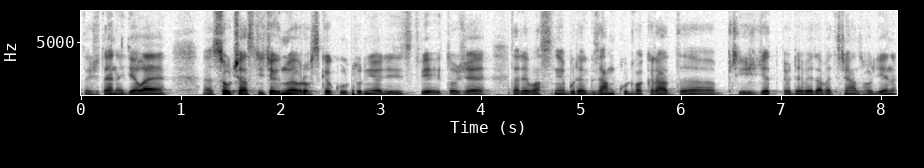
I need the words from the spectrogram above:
Takže to je neděle. Součástí těch dnů evropského kulturního dědictví je i to, že tady vlastně bude k zámku dvakrát eh, přijíždět v 9 a ve 13 hodin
